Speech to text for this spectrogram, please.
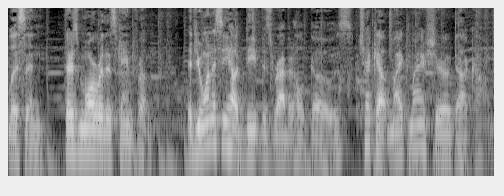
Listen, there's more where this came from. If you want to see how deep this rabbit hole goes, check out MikeMyashiro.com.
